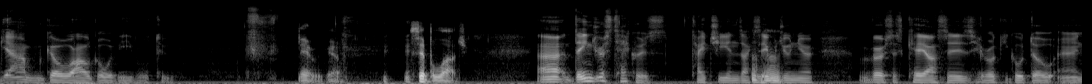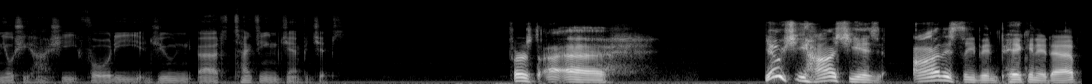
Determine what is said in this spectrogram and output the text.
Yeah, I'm go. I'll go with Evil too. There we go. Simple logic. Uh, Dangerous Tekkers, Tai Chi and Zack Sabre Jr. versus Chaos's Hiroki Goto and Yoshihashi for the junior uh, tag team championships. First, uh, Yoshihashi has honestly been picking it up.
